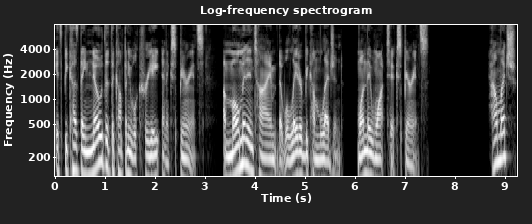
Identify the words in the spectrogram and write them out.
It's because they know that the company will create an experience, a moment in time that will later become legend, one they want to experience. How much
